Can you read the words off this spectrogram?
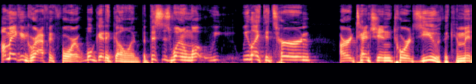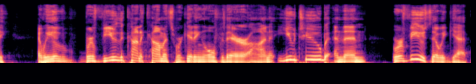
I'll make a graphic for it. We'll get it going. But this is when what we, we like to turn our attention towards you, the committee. And we review the kind of comments we're getting over there on YouTube and then reviews that we get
